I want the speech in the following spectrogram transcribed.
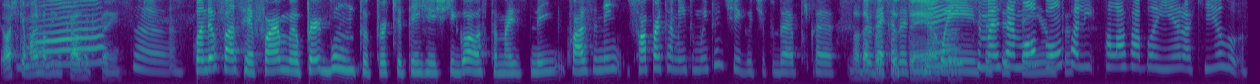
Eu acho que é mais ali em casa que tem. Nossa. Quando eu faço reforma, eu pergunto, porque tem gente que gosta, mas nem quase nem. Só apartamento muito antigo, tipo da época. Na Da década, década de de 70. 50. Gente, mas é mó bom 60. pra, li- pra lavar banheiro aquilo.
